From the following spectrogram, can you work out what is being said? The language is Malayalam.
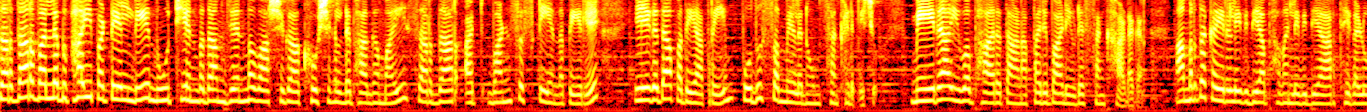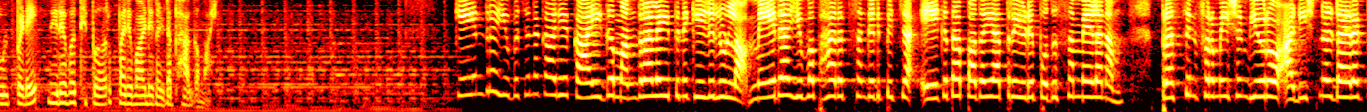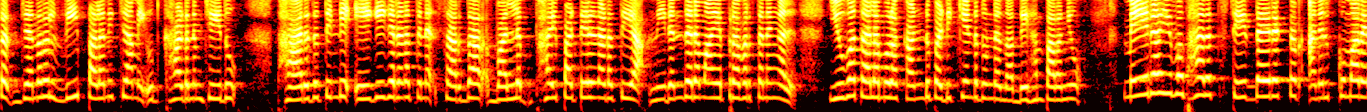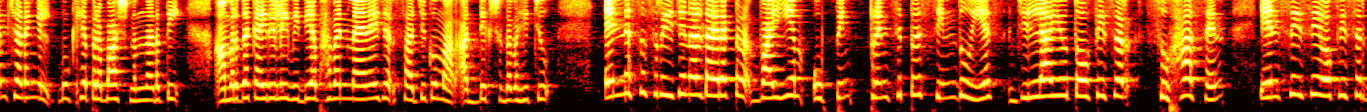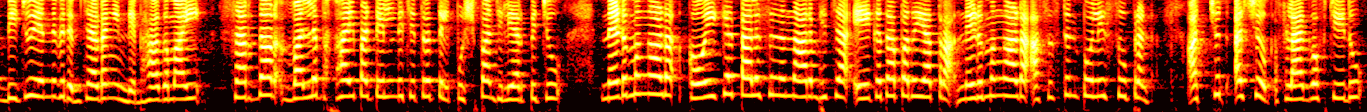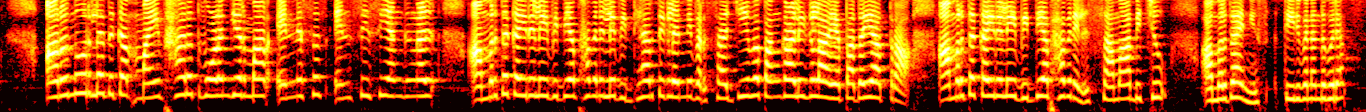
സർദാർ വല്ലഭായ് പട്ടേലിന്റെ നൂറ്റി അൻപതാം ജന്മവാർഷികാഘോഷങ്ങളുടെ ഭാഗമായി സർദാർ അറ്റ് വൺ ഫിഫ്റ്റി എന്ന പേരിൽ ഏകതാ പദയാത്രയും പൊതുസമ്മേളനവും സംഘടിപ്പിച്ചു. മേര യുവഭാരതാണ് പരിപാടിയുടെ സംഘാടകർ. അമൃത കൈരളി വിദ്യാഭവനിലെ വിദ്യാർത്ഥികൾ ഉൾപ്പെടെ നിരവധി പേർ പരിപാടികളുടെ ഭാഗമായി. കേന്ദ്ര യുവജനകാര്യ കായിക മന്ത്രാലയത്തിന് കീഴിലുള്ള മേര യുവഭാരത് സംഘടിപ്പിച്ച ഏകതാ പദയാത്രയുടെ പൊതുസമ്മേളനം press information bureau additional director general V Palanichami ഉദ്ഘാടനം ചെയ്തു. ഭാരതത്തിന്റെ ഏകീകരണത്തിന് സർദാർ വല്ലഭ്ഭായ് പട്ടേൽ നടത്തിയ നിരന്തരമായ പ്രവർത്തനങ്ങൾ യുവതലമുറ കണ്ടുപഠിക്കേണ്ടതുണ്ടെന്ന് അദ്ദേഹം പറഞ്ഞു. Mera Yuva Bharat state director Anilkumar M ചടങ്ങിൽ മുഖ്യപ്രഭാഷണം നടത്തി. അമൃത കൈരളി വിദ്യാഭവൻ മാനേജർ സജികുമാർ അധ്യക്ഷത വഹിച്ചു. N S S regional director Y M Uppin principal Sindhu S ജില്ലാ youth officer Suhasan N C C officer Biju എന്നിവരും ചടങ്ങിന്റെ ഭാഗമായി. സർദാർ വല്ലഭായ് പട്ടേലിന്റെ ചിത്രത്തിൽ പുഷ്പാഞ്ജലി അർപ്പിച്ചു. നെടുമങ്ങാട് കോയിക്കൽ പാലസിൽ നിന്ന് ആരംഭിച്ച Ekta Padayatra Nedumangad assistant police superintendent Achyut Ashok flag off ചെയ്തു. അറുന്നൂറിലധികം my Bharat വോളണ്ടിയർമാർ N S S N C C അംഗങ്ങൾ അമൃതകൈരളി വിദ്യാഭവനിലെ വിദ്യാർത്ഥികൾ എന്നിവർ സജീവ പങ്കാളികളായ പദയാത്ര അമൃത കൈരളി വിദ്യാഭവനിൽ സമാപിച്ചു. അമൃത ന്യൂസ് തിരുവനന്തപുരം.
